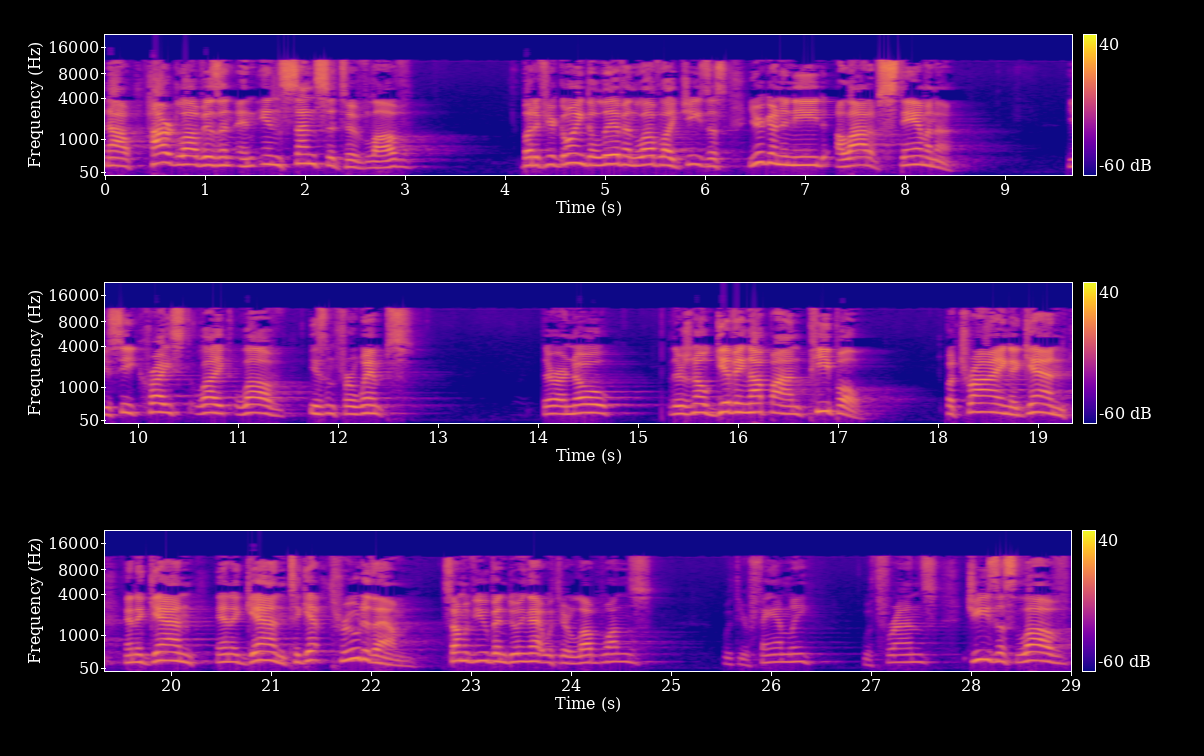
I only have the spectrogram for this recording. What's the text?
Now, hard love isn't an insensitive love. But if you're going to live and love like Jesus, you're going to need a lot of stamina. You see, Christ like love isn't for wimps. There are no, there's no giving up on people, but trying again and again and again to get through to them. Some of you have been doing that with your loved ones, with your family, with friends. Jesus loved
